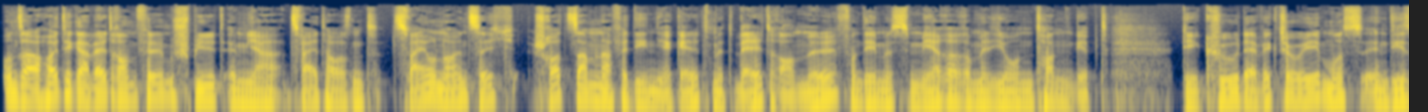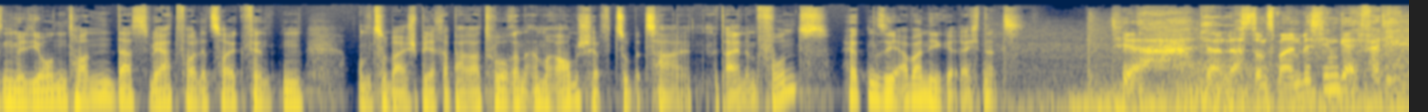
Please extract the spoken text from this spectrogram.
Unser heutiger Weltraumfilm spielt im Jahr 2092. Schrottsammler verdienen ihr Geld mit Weltraummüll, von dem es mehrere Millionen Tonnen gibt. Die Crew der Victory muss in diesen Millionen Tonnen das wertvolle Zeug finden, um zum Beispiel Reparaturen am Raumschiff zu bezahlen. Mit einem Pfund hätten sie aber nie gerechnet. Tja, dann lasst uns mal ein bisschen Geld verdienen.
